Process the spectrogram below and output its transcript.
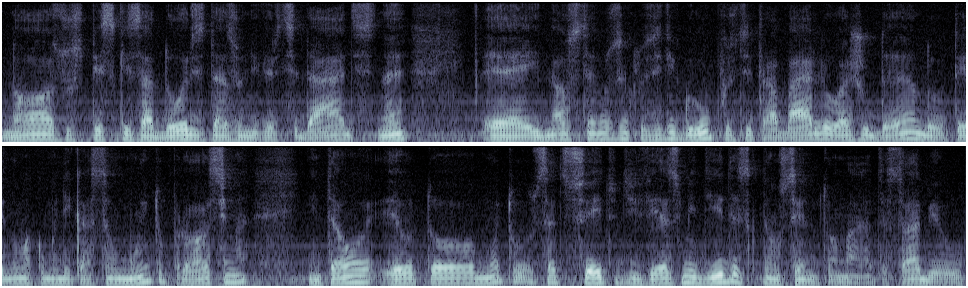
nós, os pesquisadores das universidades, né? É, e nós temos inclusive grupos de trabalho ajudando, tendo uma comunicação muito próxima. Então eu estou muito satisfeito de ver as medidas que estão sendo tomadas, sabe? Eu,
